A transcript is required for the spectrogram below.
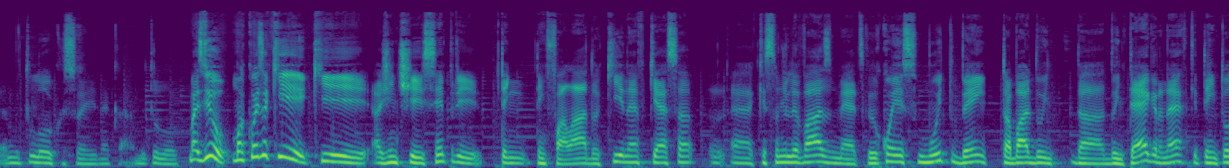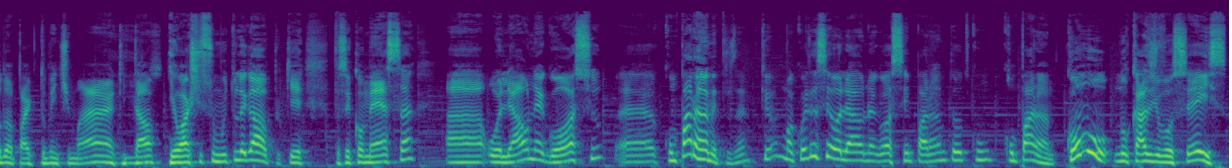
É muito louco isso aí, né, cara? Muito louco. Mas, viu, uma coisa que, que a gente sempre tem, tem falado aqui, né? Que é essa é, questão de levar as métricas. Eu conheço muito bem o trabalho do, da- do Integra, né? Que tem toda a parte do benchmark e tal. E eu acho isso muito legal, porque você começa a olhar o negócio é, com parâmetros, né? Porque uma coisa é você olhar o negócio sem parâmetro, outra com, com parâmetro. Como no caso de vocês,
